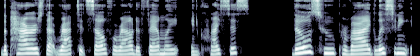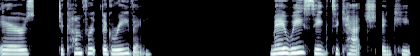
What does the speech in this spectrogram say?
the parish that wrapped itself around a family in crisis, those who provide listening ears to comfort the grieving. May we seek to catch and keep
